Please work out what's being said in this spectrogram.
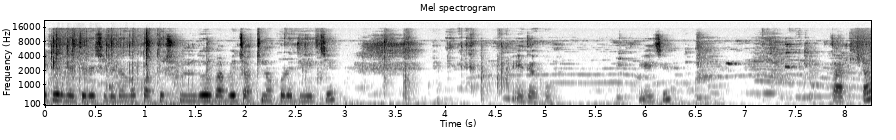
এটার ভেতরে ছিল, দেখো কত সুন্দরভাবে যত্ন করে দিয়েছে। এই দেখো, এই যে তারটা।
